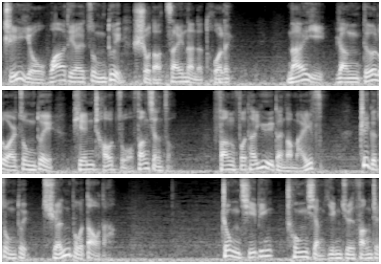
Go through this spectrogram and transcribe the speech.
只有瓦迪埃纵队受到灾难的拖累，难以让德鲁尔纵队偏朝左方向走，仿佛他预感到埋伏。这个纵队全部到达，重骑兵冲向英军方阵，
